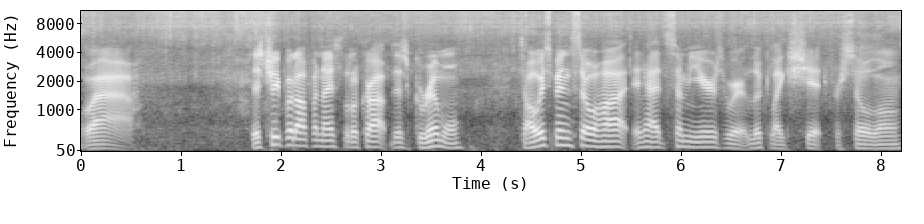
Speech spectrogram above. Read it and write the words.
Wow. This tree put off a nice little crop. This Grimmel, it's always been so hot. It had some years where it looked like shit for so long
